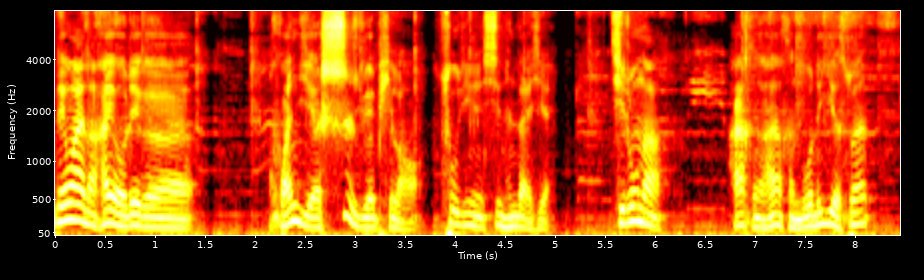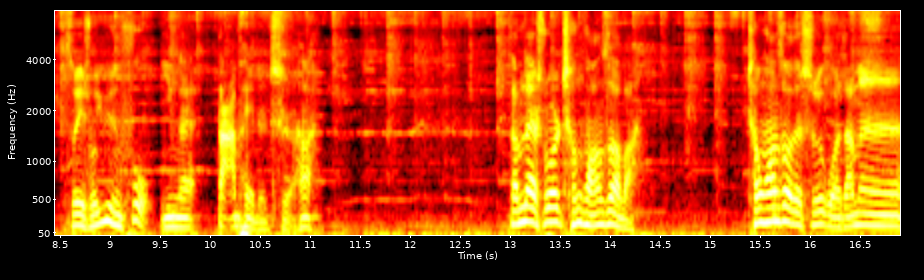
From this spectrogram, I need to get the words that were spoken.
另外呢，还有这个缓解视觉疲劳，促进新陈代谢，其中呢还很含很多的叶酸，所以说孕妇应该搭配着吃哈。咱们再说橙黄色吧，橙黄色的水果，咱们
